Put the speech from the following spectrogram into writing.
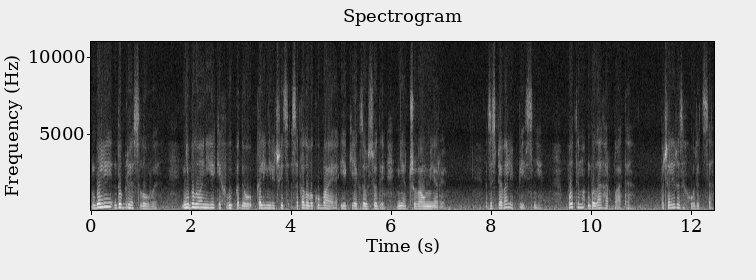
Былі добрыя словы. Не было аніякіх выпадаў, калі не лічыць сакалова кубая, які як заўсёды не адчуваў меры. Заспявалі песні. Потым была гарбата. Пачалі разыходзіцца.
